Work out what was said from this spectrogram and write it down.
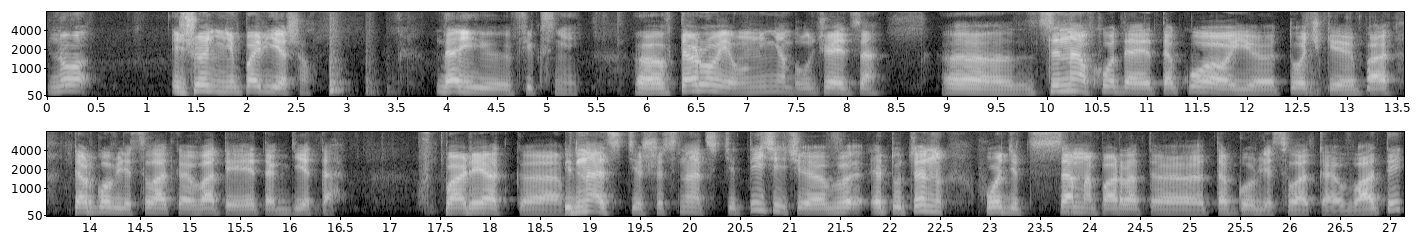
но еще не повешал. Да и фиг с ней. Э, второе, у меня получается цена входа такой точки по торговле сладкой ваты это где-то в порядка 15-16 тысяч. Э, в эту цену входит сам аппарат э, торговли сладкой ваты,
